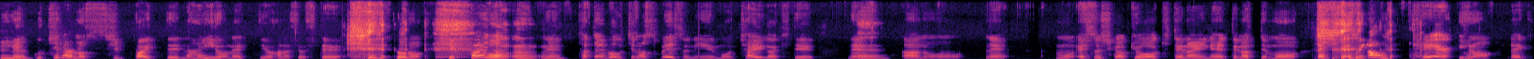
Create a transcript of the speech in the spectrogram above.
うん。ね、うちらの失敗ってないよねっていう話をして、その失敗うんだ、うんうん。ね、例えばうちのスペースにもうチャイが来て、ね、うん。あのね、もう S しか今日は来てないねってなっても、like, we don't care, you know, like,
